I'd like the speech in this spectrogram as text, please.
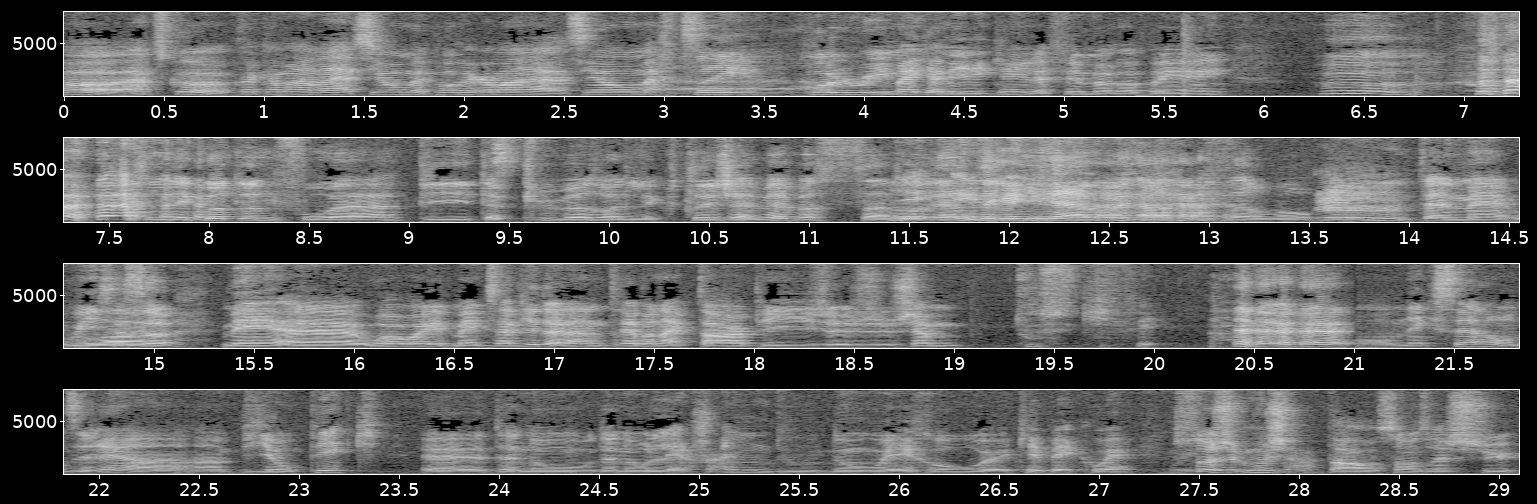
ah, en tout cas, recommandation, mais pas recommandation. Martyr, Ah. pas le remake américain, le film européen. Tu l'écoutes une fois, puis t'as plus besoin de l'écouter jamais parce que ça va Il est rester gravé dans ton cerveau. Hum, tellement, oui, Ouais. c'est ça. Mais, euh, ouais, ouais, mais Xavier Dolan, très bon acteur, puis j'aime tout ce qu'il fait. on excelle, on dirait, en, en biopic euh, de, nos, de nos légendes ou nos héros euh, québécois. Oui. Ça, je- moi, j'adore ça. On dirait que je suis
